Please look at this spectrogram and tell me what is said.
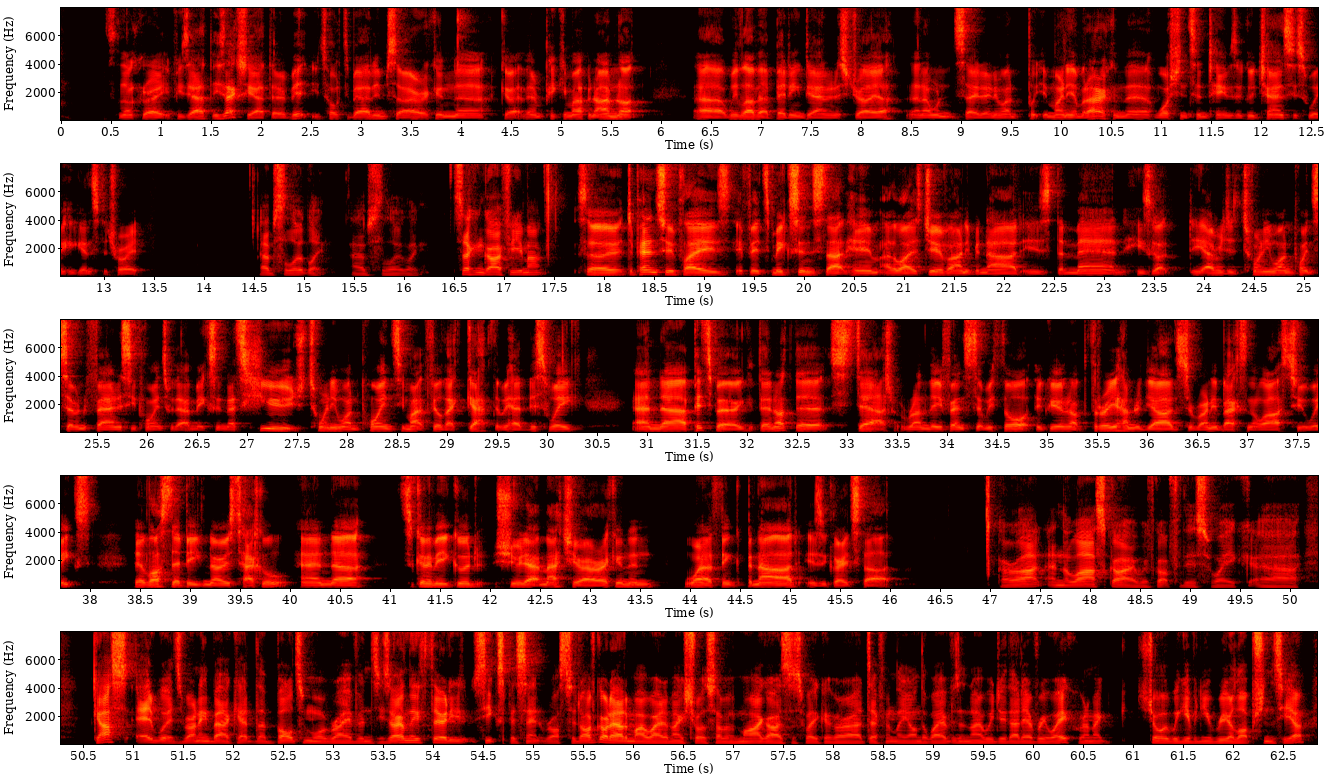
It's not great if he's out. He's actually out there a bit. You talked about him, so I reckon uh, go out there and pick him up. And I'm not. Uh, we love our betting down in Australia, and I wouldn't say to anyone put your money on, but I reckon the Washington team's a good chance this week against Detroit. Absolutely. Absolutely. Second guy for you, Mark? So it depends who plays. If it's Mixon, start him. Otherwise, Giovani Bernard is the man. He's got he averages twenty one point seven fantasy points without Mixon. That's huge. Twenty one points. You might fill that gap that we had this week. And uh, Pittsburgh, they're not the stout run defense that we thought. They've given up three hundred yards to running backs in the last two weeks. They've lost their big nose tackle, and uh, it's going to be a good shootout match here, I reckon. And what I think Bernard is a great start. All right, and the last guy we've got for this week, uh, Gus Edwards, running back at the Baltimore Ravens. He's only 36% rostered. I've got out of my way to make sure some of my guys this week are uh, definitely on the waivers. and know we do that every week. We want to make sure we're giving you real options here.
